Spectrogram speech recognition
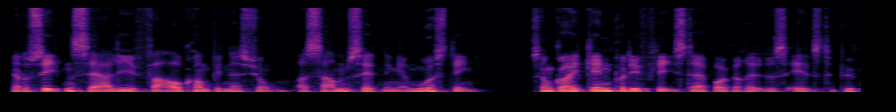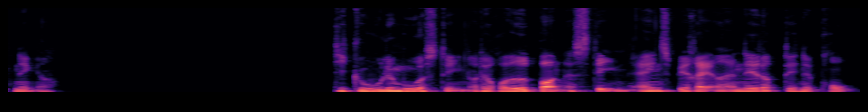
kan du se den særlige farvekombination og sammensætning af mursten, som går igen på de fleste af bryggeriets ældste bygninger. De gule mursten og det røde bånd af sten er inspireret af netop denne bro.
